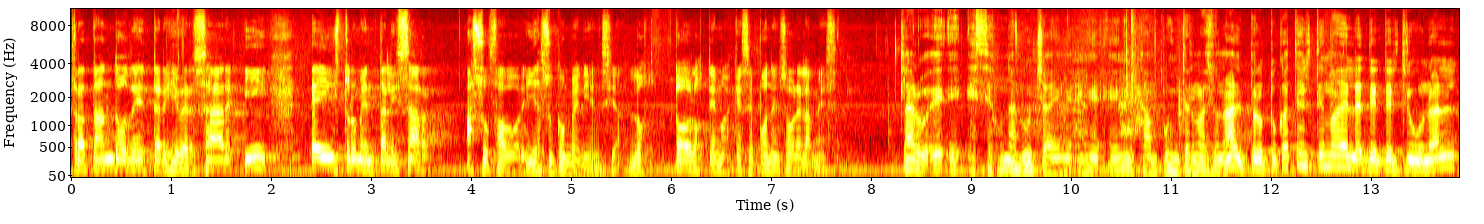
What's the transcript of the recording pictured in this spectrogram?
tratando de tergiversar y, e instrumentalizar a su favor y a su conveniencia los, todos los temas que se ponen sobre la mesa. Claro, e, e, esa es una lucha en, el campo internacional, pero tocaste el tema del, tribunal,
